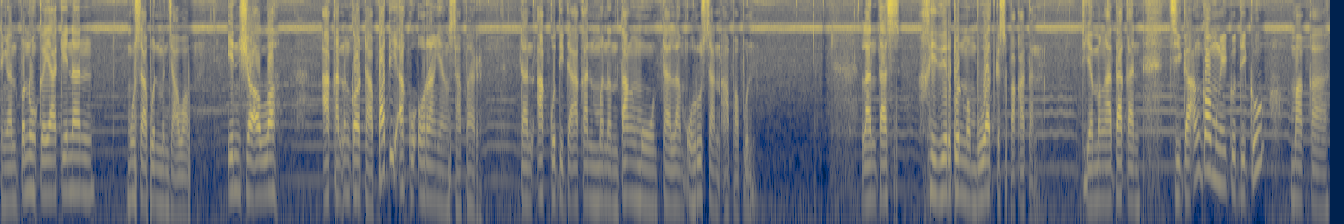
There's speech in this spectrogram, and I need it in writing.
Dengan penuh keyakinan, Musa pun menjawab, Insya Allah akan engkau dapati aku orang yang sabar dan aku tidak akan menentangmu dalam urusan apa pun. Lantas Khidir pun membuat kesepakatan. Dia mengatakan, "Jika engkau mengikutiku, maka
